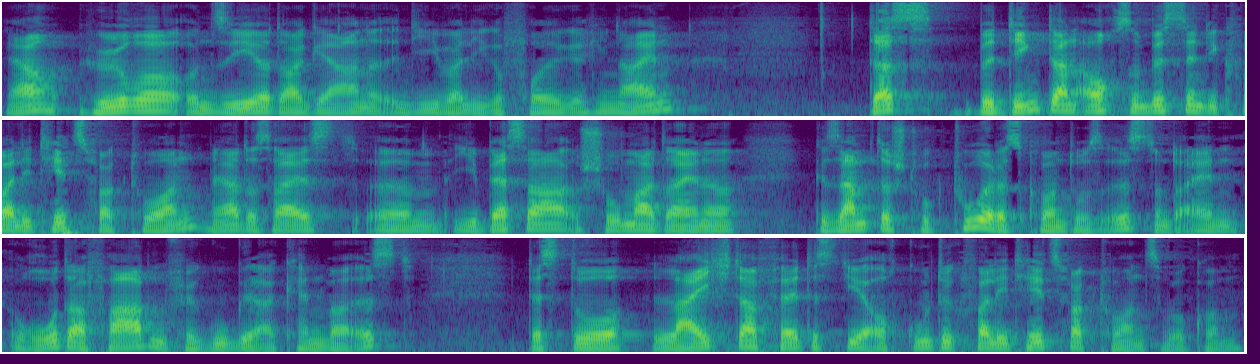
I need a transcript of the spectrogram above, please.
Ja, höre und sehe da gerne in die jeweilige Folge hinein. Das bedingt dann auch so ein bisschen die Qualitätsfaktoren. Ja, das heißt, ähm, je besser schon mal deine gesamte Struktur des Kontos ist und ein roter Faden für Google erkennbar ist, desto leichter fällt es dir auch gute Qualitätsfaktoren zu bekommen.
